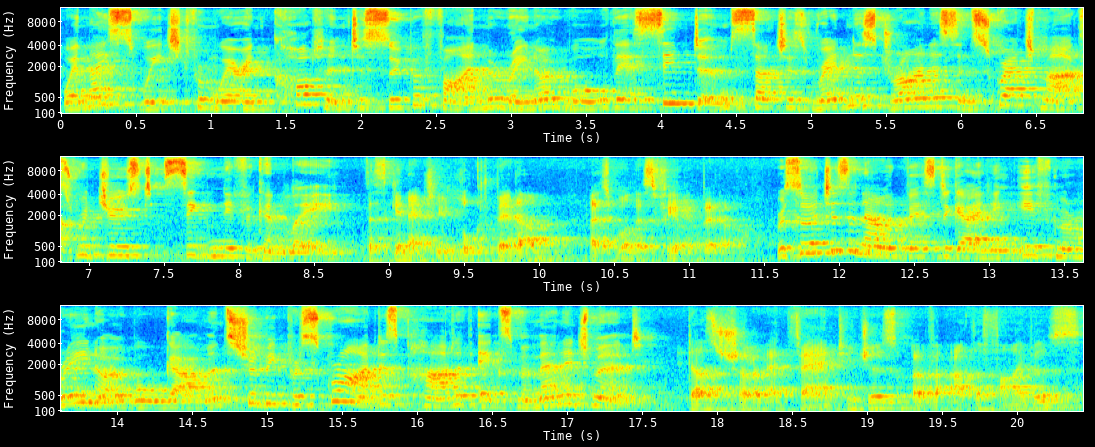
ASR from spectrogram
When they switched from wearing cotton to superfine merino wool, their symptoms such as redness, dryness and scratch marks reduced significantly. The skin actually looked better as well as feeling better. Researchers are now investigating if merino wool garments should be prescribed as part of eczema management It does show advantages over other fibres.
